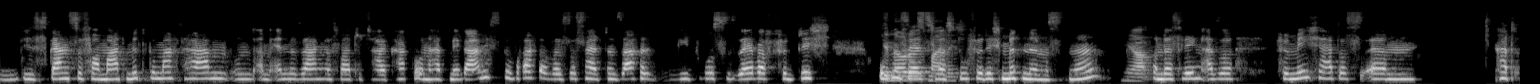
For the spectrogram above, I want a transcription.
dieses ganze Format mitgemacht haben und am Ende sagen, es war total kacke und hat mir gar nichts gebracht, aber es ist halt eine Sache, wie du es selber für dich genau umsetzt, was du ich. für dich mitnimmst, ne? Ja, Und deswegen, also für mich hat es, ähm, hat,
